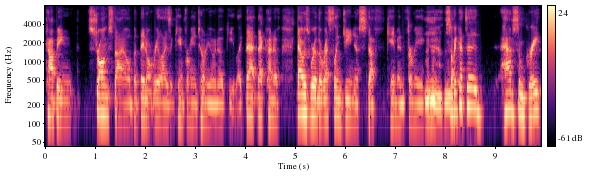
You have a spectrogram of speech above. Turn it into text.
copying strong style, but they don't realize it came from Antonio Inoki. Like that. That kind of that was where the wrestling genius stuff came in for me. Mhm, So I got to have some great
